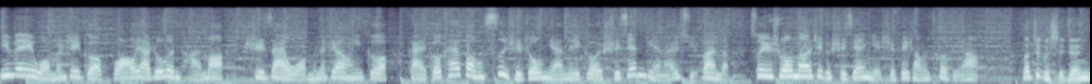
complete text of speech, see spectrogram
因为我们这个博鳌亚洲论坛嘛，是在我们的这样一个改革开放四十周年的一个时间点来举办的，所以说呢，这个时间也是非常的特别啊。那这个时间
